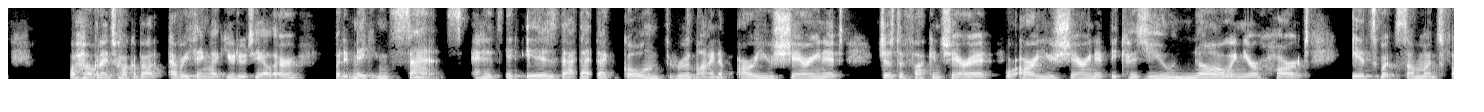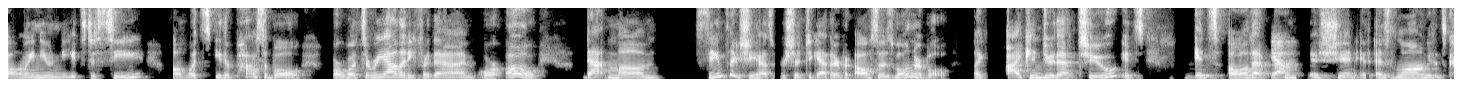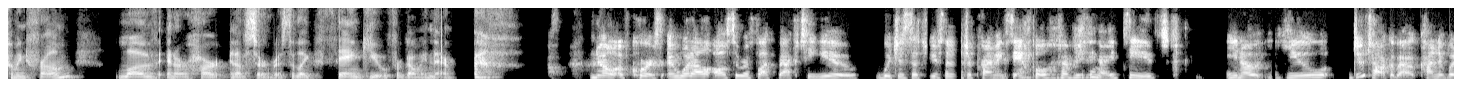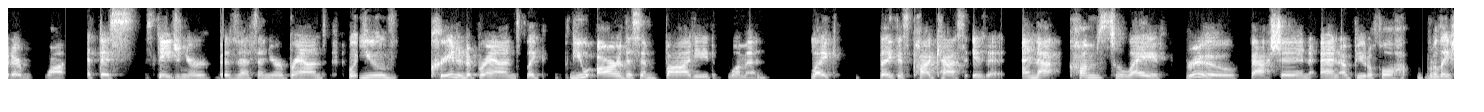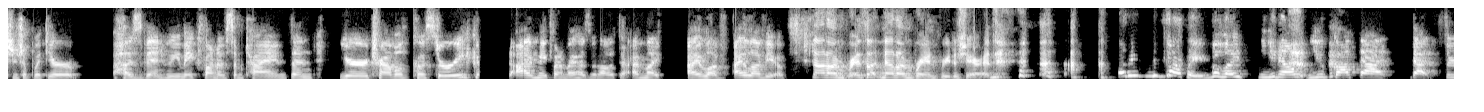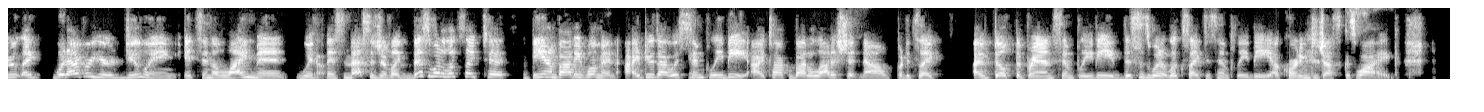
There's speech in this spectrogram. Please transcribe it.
well, how can I talk about everything like you do, Taylor? But it making sense. And it, it is that, that, that golden through line of are you sharing it just to fucking share it? Or are you sharing it because you know in your heart it's what someone's following you needs to see on what's either possible or what's a reality for them? Or, oh, that mom seems like she has her shit together, but also is vulnerable. Like I can do that too. It's mm-hmm. it's all that yeah. permission, if, as long as it's coming from love in our heart and of service. So, like, thank you for going there. no, of course. And what I'll also reflect back to you, which is such you're such a prime example of everything I teach. You know, you do talk about kind of whatever you want at this stage in your business and your brand. What you've created a brand, like you are this embodied woman. Like like this podcast is it. And that comes to life through fashion and a beautiful relationship with your husband who you make fun of sometimes and your travel to Costa Rica. I make fun of my husband all the time. I'm like, I love, I love you. Not on, it's not, not on brand for you to share it. exactly. But like, you know, you've got that, that through like whatever you're doing, it's in alignment with this message of like, this is what it looks like to be an embodied woman. I do that with SimplyBe. I talk about a lot of shit now, but it's like, I've built the brand SimplyBe. This is what it looks like to Simply Be, according to Jessica Zweig.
